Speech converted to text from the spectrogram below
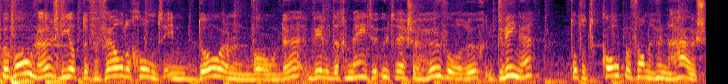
Bewoners die op de vervuilde grond in Doorn woonden, willen de gemeente Utrechtse Heuvelrug dwingen tot het kopen van hun huis.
